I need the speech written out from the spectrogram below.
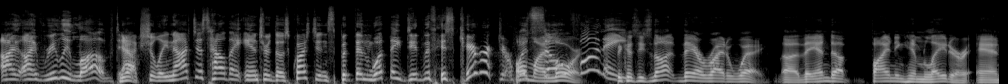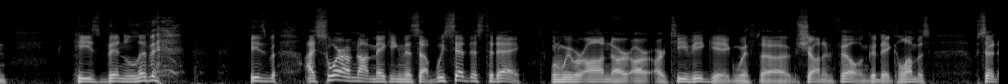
I I really loved Yeah. actually not just how they answered those questions, but then what they did with his character was oh my so lord! funny. Because he's not there right away. Uh, they end up finding him later, and he's been living. he's. I swear I'm not making this up. We said this today when we were on our, our, our TV gig with uh, Sean and Phil and Good Day Columbus. We said,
